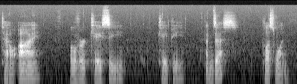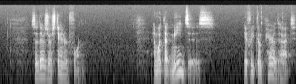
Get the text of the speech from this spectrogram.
tau i over kc kp times s plus 1. So there's our standard form. And what that means is, if we compare that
